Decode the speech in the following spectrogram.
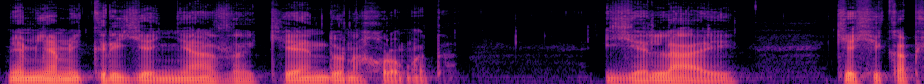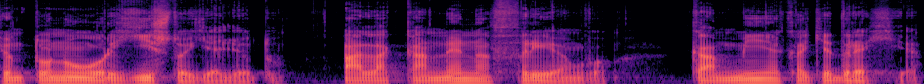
με μια μικρή γενιάδα και έντονα χρώματα. Γελάει και έχει κάποιον τόνο οργή στο γέλιο του, αλλά κανένα θρίαμβο, καμία κακεντρέχεια.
